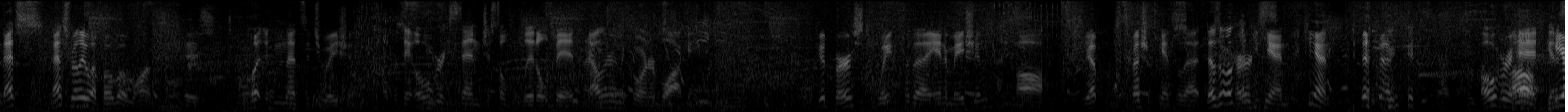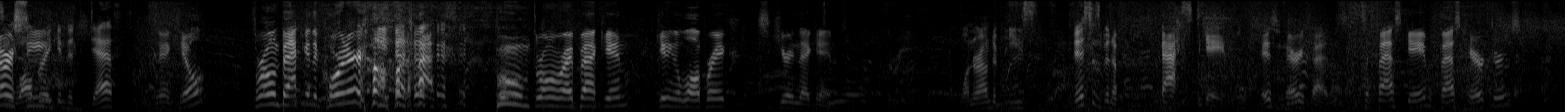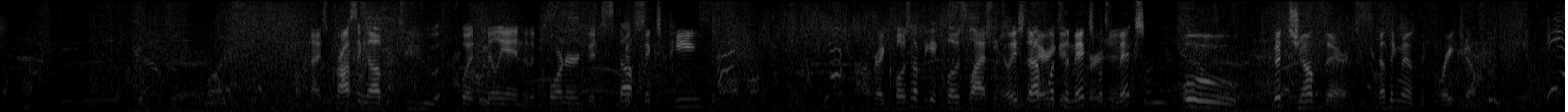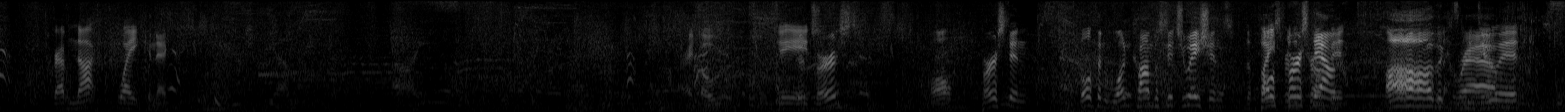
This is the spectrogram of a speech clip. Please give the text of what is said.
That's that's really what Bobo wants, is put him in that situation. Oh, but they overextend just a little bit. Now they're in the corner blocking. Good burst. Waiting for the animation. Oh, yep. Special cancel that. Doesn't look like Hurts. you can. You can. Overhead, Oh, PRC. break into death. Gonna kill? Throw him back in the corner. Boom, throw him right back in. Getting the wall break, securing that game. One round apiece. This has been a fast game. It's very fast. It's a fast game, fast characters. Nice. Crossing up to put Milia into the corner. Good Good stuff. 6P. Very close enough to get close slash. Which is stuff. very What's the good mix? What's the mix? Ooh, good jump there. Nothing man with a great jump. Grab not quite connected. Alright, oh, Good JH. burst. All burst in, both in one combo situations. The fight Both for the burst down. Oh, the Let's grab. do it.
